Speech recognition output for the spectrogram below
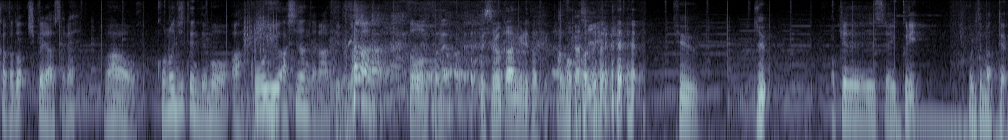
かかとしっかり合わせてねわおこの時点でもうあこういう足なんだなっていうのが そうですね。後ろから見ると結構。恥ずかしい。九、十。OK ですじゃあゆっくり降りて待って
